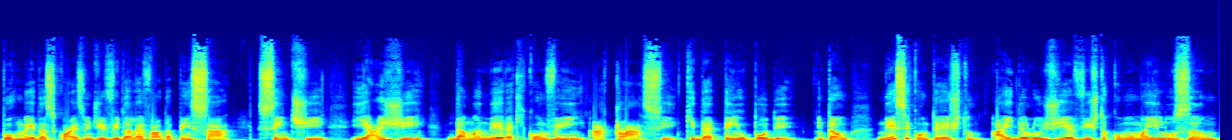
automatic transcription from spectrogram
por meio das quais o indivíduo é levado a pensar, sentir e agir da maneira que convém à classe que detém o poder. Então, nesse contexto, a ideologia é vista como uma ilusão,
